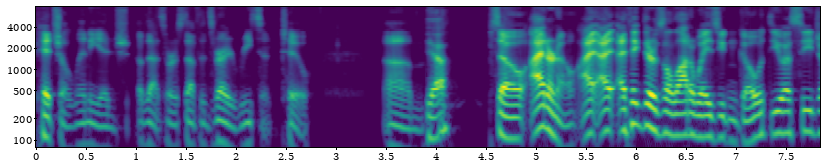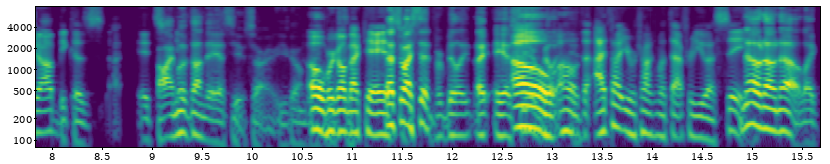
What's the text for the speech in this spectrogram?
pitch a lineage of that sort of stuff that's very recent too. Um, Yeah. So I don't know. I, I I think there's a lot of ways you can go with the USC job because uh, it's. Oh, I moved on to ASU. Sorry, you're going. Oh, we're going back to ASU. That's what I said for Billy. Like, ASU. oh Billy. oh, th- I thought you were talking about that for USC. no, no, no. Like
